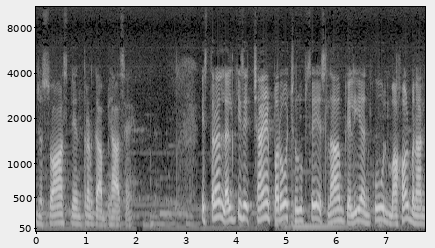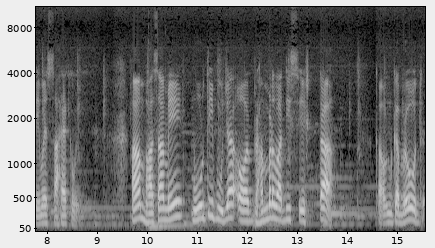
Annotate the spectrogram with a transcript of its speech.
जो श्वास नियंत्रण का अभ्यास है। इस तरह लल की शिक्षाएँ परोक्ष रूप से इस्लाम के लिए अनुकूल माहौल बनाने में सहायक हुई। आम भाषा में मूर्ति पूजा और ब्राह्मणवादी श्रेष्ठता का उनका विरोध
